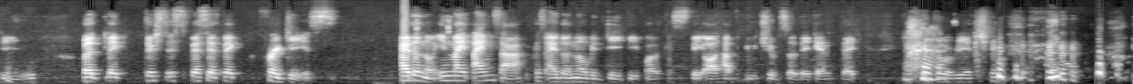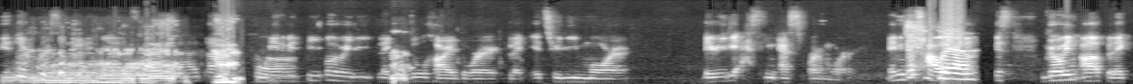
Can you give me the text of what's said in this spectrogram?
to you? But like, there's a specific for gays. I don't know. In my times, ah, because I don't know with gay people, because they all have YouTube, so they can like go rich with their personality. Uh, I mean, with people really like do hard work, like it's really more. They're really asking us for more. I mean, that's how Yeah. Because growing up, like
